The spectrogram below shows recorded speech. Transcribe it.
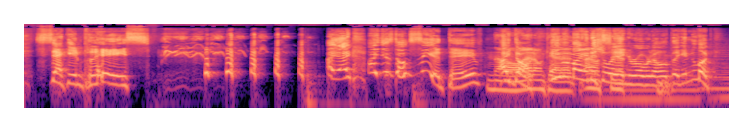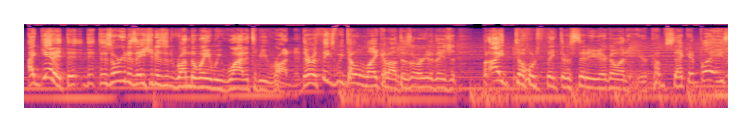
second place. I, I, I just don't see it, Dave. No, I don't. I don't Even it. my initial see it. anger over the whole thing. And look, I get it. Th- th- this organization isn't run the way we want it to be run. There are things we don't like about this organization, but I don't think they're sitting there going, "Here comes second place."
